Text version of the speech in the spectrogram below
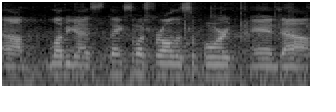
Um, love you guys. Thanks so much for all the support, and uh,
